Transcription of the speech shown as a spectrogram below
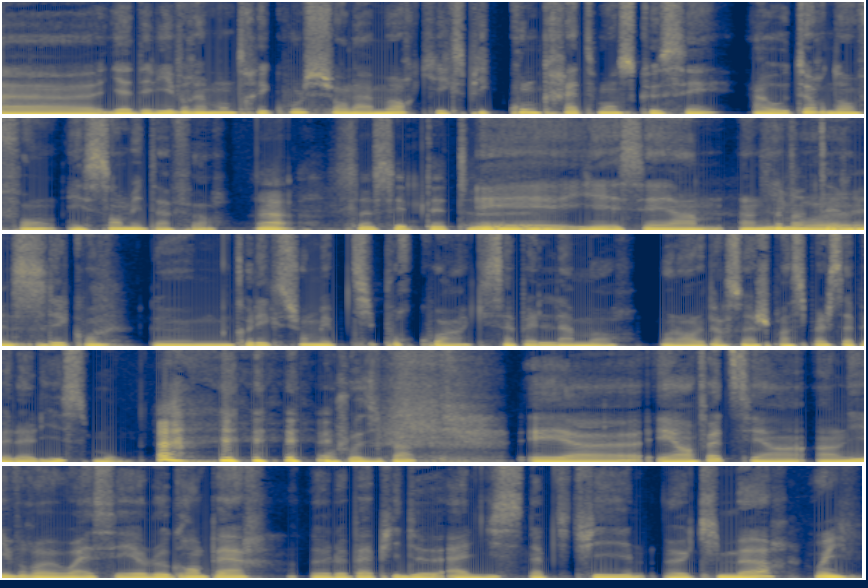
Euh, il y a des livres vraiment très cool sur la mort qui expliquent concrètement ce que c'est à hauteur d'enfant et sans métaphore. Ah, ça c'est peut-être. Et c'est un, livre euh, des une collection Mes petits pourquoi qui s'appelle La mort. alors le personnage principal s'appelle Alice. Bon, on choisit pas. Et, euh, et en fait c'est un, un, livre, ouais, c'est le grand-père, le papy de Alice, la petite fille, qui meurt. Oui.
